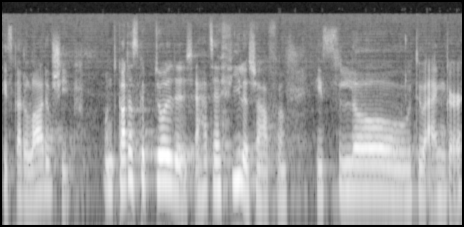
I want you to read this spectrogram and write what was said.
He's got a lot of sheep. Und Gott ist geduldig. Er hat sehr viele Schafe. He's slow to anger.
